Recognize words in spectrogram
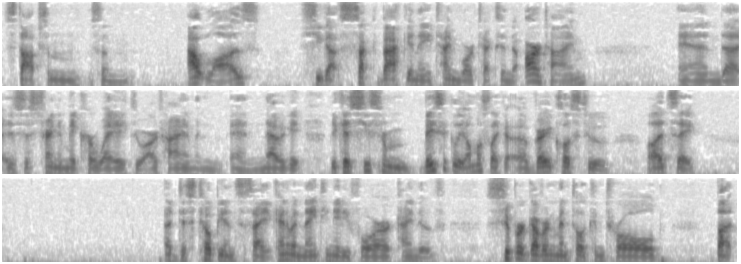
stop some some outlaws, she got sucked back in a time vortex into our time, and uh, is just trying to make her way through our time and, and navigate because she's from basically almost like a, a very close to well I'd say a dystopian society, kind of a 1984 kind of super governmental controlled, but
